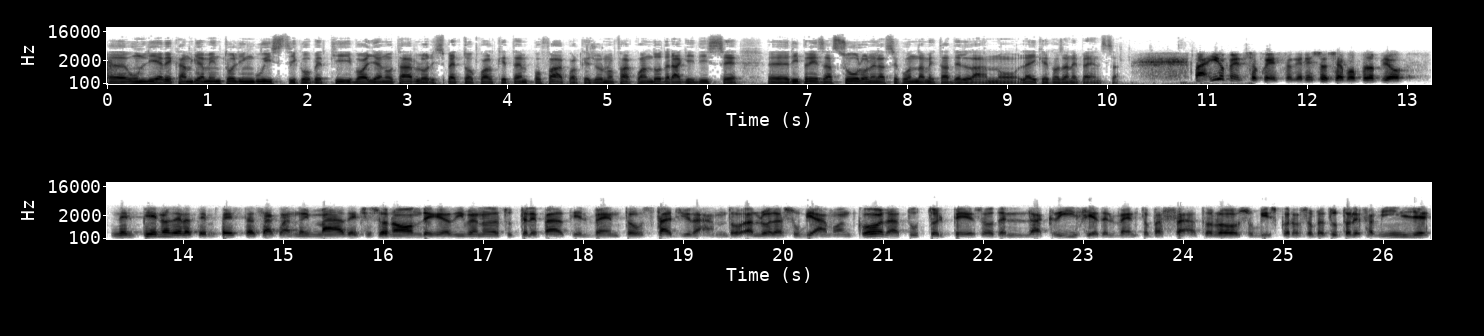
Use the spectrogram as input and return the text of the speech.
eh, un lieve cambiamento linguistico per chi voglia notarlo rispetto a qualche tempo fa, qualche giorno fa, quando Draghi disse eh, ripresa solo nella seconda metà dell'anno. Lei che cosa ne pensa? Ma io penso questo, che adesso siamo proprio nel pieno della tempesta, sa quando in mare ci sono onde che arrivano da tutte le parti e il vento sta girando, allora subiamo ancora tutto il peso della crisi e del vento passato, lo subiscono soprattutto le famiglie,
